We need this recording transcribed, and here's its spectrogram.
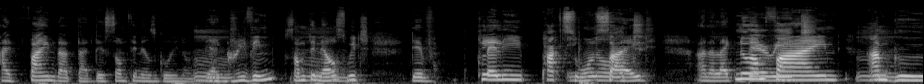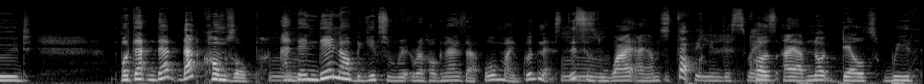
I find that that there's something else going on. They're mm. grieving something else, mm. which they've clearly packed to one side, and are like, "No, Buried. I'm fine. I'm mm. good." But that that that comes up, and then they now begin to re- recognize that, oh my goodness, this is why I am stuck Feeling this way. because I have not dealt with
